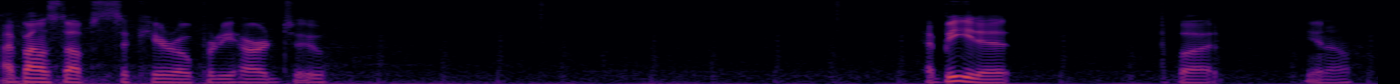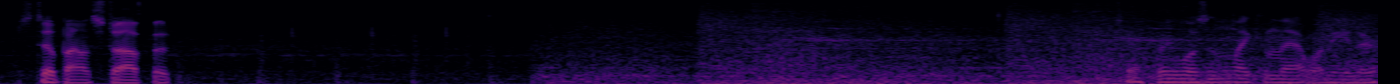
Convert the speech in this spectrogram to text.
I bounced off Sekiro pretty hard too. I beat it, but you know, still bounced off it. Definitely wasn't liking that one either.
